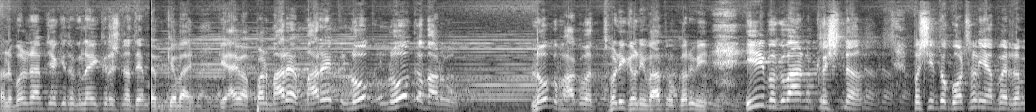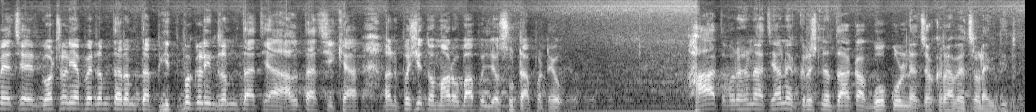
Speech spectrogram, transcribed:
અને બલરામજીએ કીધું કે નહીં, કૃષ્ણ તેમ એમ કહેવાય કે આવ્યા. પણ મારે મારે એક લોક લોક અમારો. લોક ભાગવત થોડી ઘણી વાતો કરવી. એ ભગવાન કૃષ્ણ, પછી તો ગોઠણિયા પર રમે છે. ગોઠણિયા પર રમતા રમતા ભીત પકડીને રમતા થયા, હાલતા શીખ્યા, અને પછી તો મારો બાપલ્યો છૂટા પટેવ હાથ વરહના થયા ને કૃષ્ણ તો આખા ગોકુળને ચક્રાવે ચડાવી દીધું.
